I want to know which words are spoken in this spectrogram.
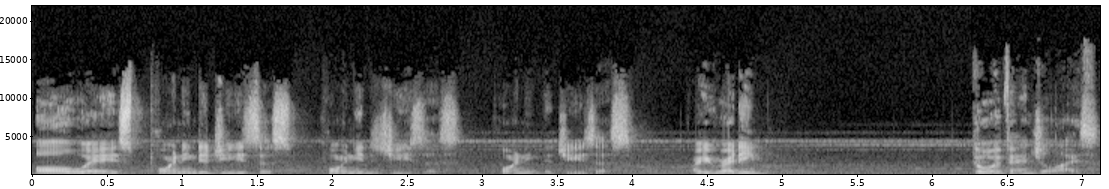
always pointing to Jesus, pointing to Jesus, pointing to Jesus. Are you ready? Go evangelize.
